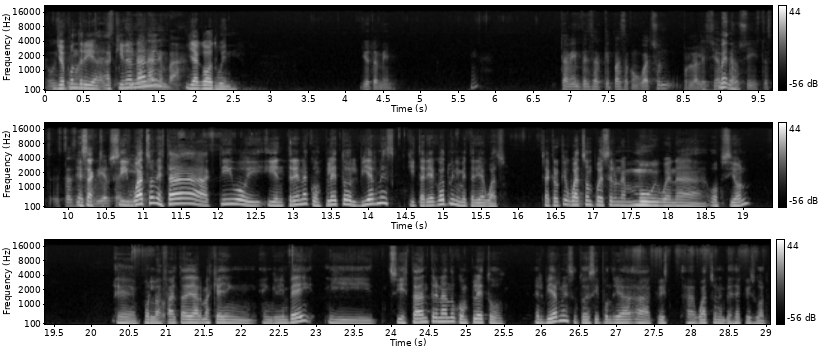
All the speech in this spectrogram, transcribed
Uy, Yo pondría a. Keenan, Allen, va. y a Godwin. Yo también. También pensar qué pasa con Watson por la lesión, Bueno. pero sí, estás, estás bien Exacto. cubierta Si ahí. Watson está activo y, y entrena completo el viernes, quitaría Godwin y metería a Watson. O sea, creo que Watson puede ser una muy buena opción eh, por la Correcto. falta de armas que hay en, en Green Bay. Y si está entrenando completo el viernes, entonces sí pondría a, Chris- a Watson en vez de a Chris Godwin.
